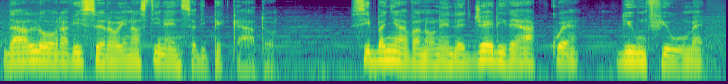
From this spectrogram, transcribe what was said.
Da allora vissero in astinenza di peccato. Si bagnavano nelle gelide acque di un fiume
